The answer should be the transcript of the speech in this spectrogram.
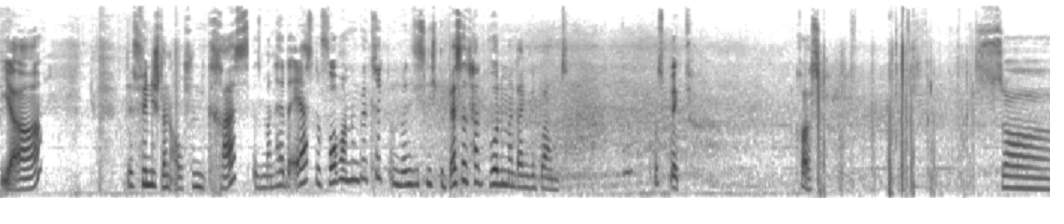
Ja, das finde ich dann auch schon krass. Also man hätte erst eine Vorwarnung gekriegt und wenn sie es nicht gebessert hat, wurde man dann gebannt. Respekt. Krass. So.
